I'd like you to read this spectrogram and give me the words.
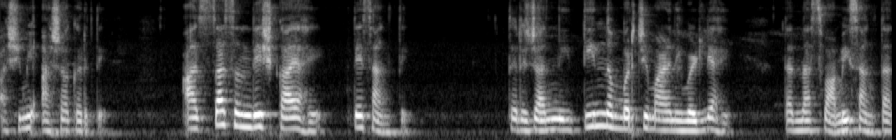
अशी मी आशा करते. आजचा संदेश काय आहे ते सांगते. तर ज्यांनी तीन नंबरची माळ निवडली आहे त्यांना स्वामी सांगतात.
